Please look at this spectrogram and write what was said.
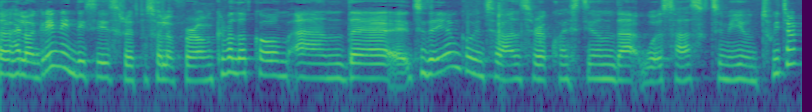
So hello and good evening, this is Ruth Pozuelo from Curbal.com and uh, today I'm going to answer a question that was asked to me on Twitter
